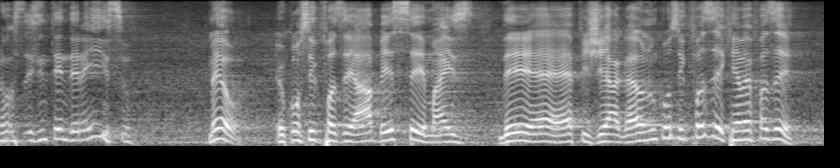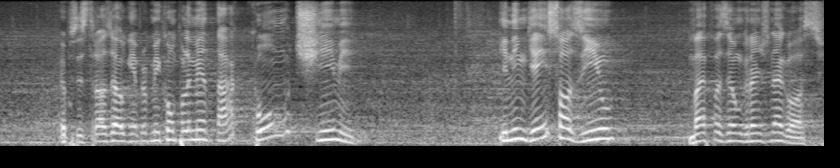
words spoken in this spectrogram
Para vocês entenderem isso. Meu, eu consigo fazer A, B, C, mas D, E, F, G, H eu não consigo fazer. Quem vai fazer? Eu preciso trazer alguém para me complementar como time. E ninguém sozinho vai fazer um grande negócio.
